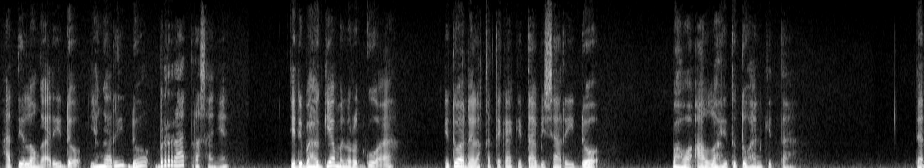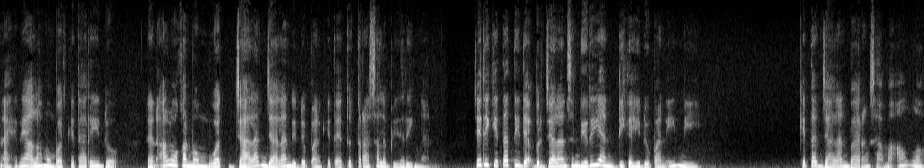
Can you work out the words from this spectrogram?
hati lo nggak ridho, ya nggak ridho. Berat rasanya. Jadi bahagia menurut gua itu adalah ketika kita bisa ridho bahwa Allah itu Tuhan kita. Dan akhirnya Allah membuat kita ridho. Dan Allah akan membuat jalan-jalan di depan kita itu terasa lebih ringan. Jadi kita tidak berjalan sendirian di kehidupan ini. Kita jalan bareng sama Allah.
